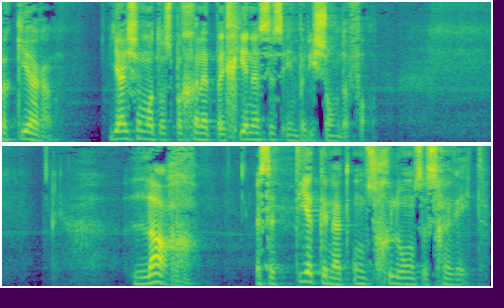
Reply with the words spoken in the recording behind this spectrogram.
bekering. Juist omdat ons begin het by Genesis en by die sondeval. Lag is 'n teken dat ons glo ons is gered.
